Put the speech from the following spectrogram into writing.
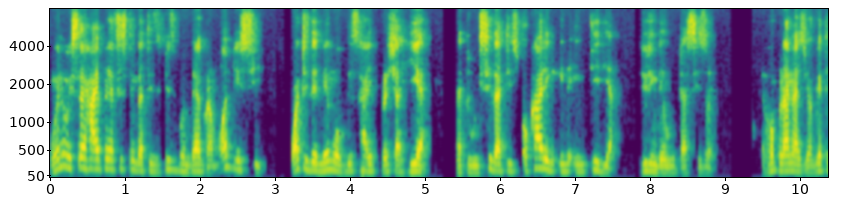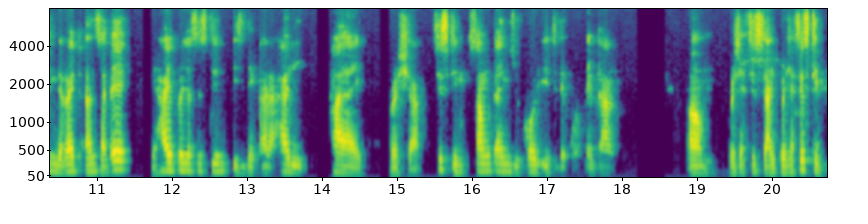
when we say high pressure system that is visible in diagram, what do you see? What is the name of this high pressure here that we see that is occurring in the interior during the winter season? I hope learners, you are getting the right answer there. The high pressure system is the Kalahari high pressure system. Sometimes we call it the continental um, pressure system, high pressure system.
